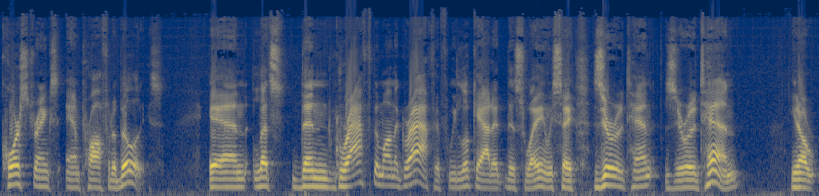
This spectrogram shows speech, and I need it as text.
core strengths and profitabilities. And let's then graph them on the graph if we look at it this way and we say 0 to 10, 0 to 10, you know,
